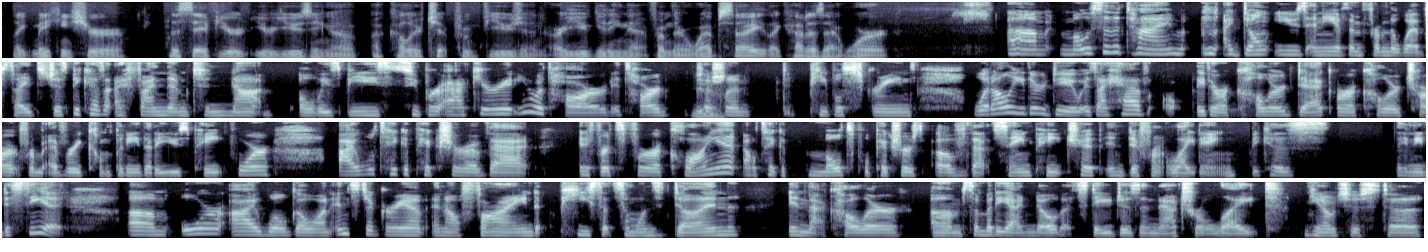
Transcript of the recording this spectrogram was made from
like making sure let's say if you're you're using a, a color chip from fusion are you getting that from their website like how does that work um, most of the time, I don't use any of them from the websites just because I find them to not always be super accurate. You know, it's hard. It's hard, especially yeah. on people's screens. What I'll either do is I have either a color deck or a color chart from every company that I use paint for. I will take a picture of that. If it's for a client, I'll take multiple pictures of that same paint chip in different lighting because they need to see it. Um, or I will go on Instagram and I'll find a piece that someone's done in that color. Um, somebody I know that stages in natural light, you know, just to,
